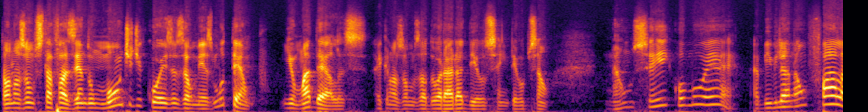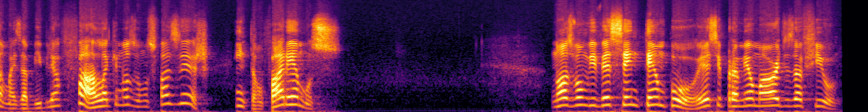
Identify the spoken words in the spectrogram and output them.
Então nós vamos estar fazendo um monte de coisas ao mesmo tempo, e uma delas é que nós vamos adorar a Deus sem interrupção. Não sei como é. A Bíblia não fala, mas a Bíblia fala que nós vamos fazer. Então faremos. Nós vamos viver sem tempo. Esse para mim é o maior desafio.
